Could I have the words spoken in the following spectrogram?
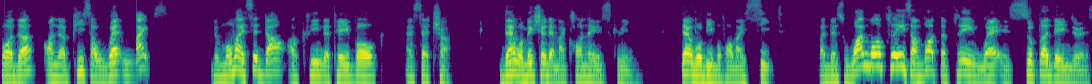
for the on a piece of wet wipes. The moment I sit down, I'll clean the table, etc. Then we'll make sure that my corner is clean. That will be for my seat. But there's one more place on board the plane where it's super dangerous,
